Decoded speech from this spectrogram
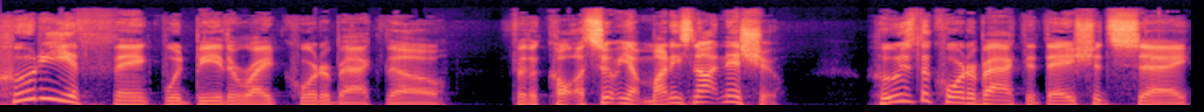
Who do you think would be the right quarterback, though, for the Colts? Assuming yeah, money's not an issue. Who's the quarterback that they should say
